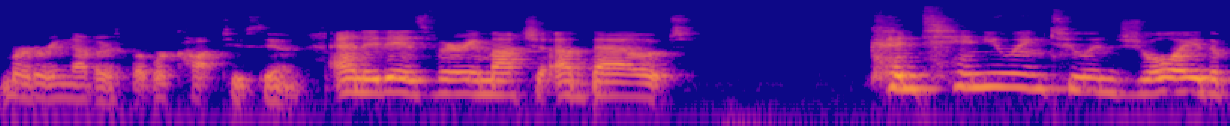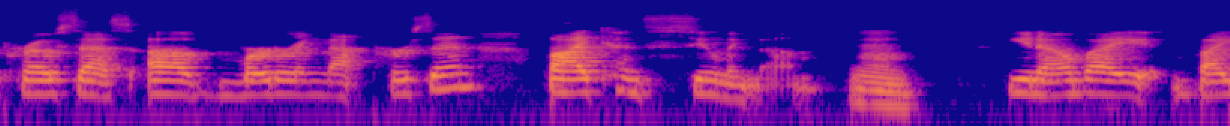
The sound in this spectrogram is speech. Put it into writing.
murdering others, but were caught too soon. And it is very much about continuing to enjoy the process of murdering that person by consuming them Mm. You know by by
